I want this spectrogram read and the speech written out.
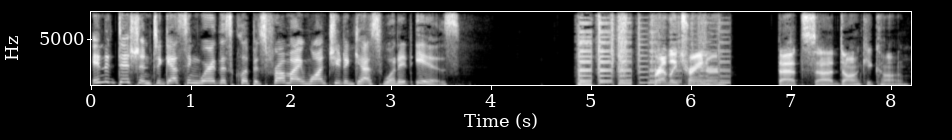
in addition to guessing where this clip is from, I want you to guess what it is. Bradley Traynor. That's uh, Donkey Kong.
